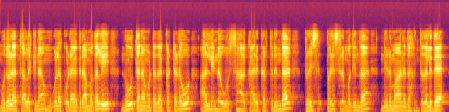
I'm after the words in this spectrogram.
ಮೊದಲ ತಾಲೂಕಿನ ಮುಗಳಕೊಡ ಗ್ರಾಮದಲ್ಲಿ ನೂತನ ಮಠದ ಕಟ್ಟಡವು ಅಲ್ಲಿನ ಉತ್ಸಾಹ ಕಾರ್ಯಕರ್ತರಿಂದ ಪರಿಸ್ ಪರಿಶ್ರಮದಿಂದ ನಿರ್ಮಾಣದ ಹಂತದಲ್ಲಿದೆ.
